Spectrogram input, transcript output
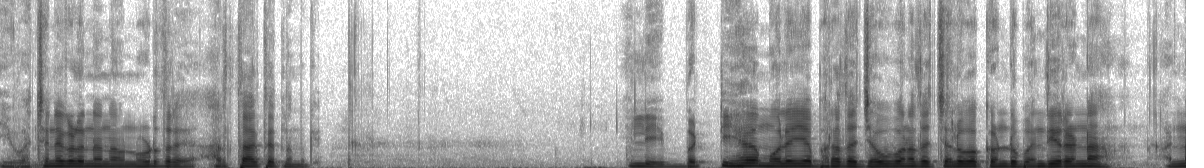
ಈ ವಚನಗಳನ್ನು ನಾವು ನೋಡಿದ್ರೆ ಅರ್ಥ ಆಗ್ತೈತೆ ನಮಗೆ. ಇಲ್ಲಿ ಬಟ್ಟಿಹ ಮೊಲೆಯ ಭರದ ಜೌವನದ ಚಲುವ ಕಂಡು ಬಂದಿರಣ್ಣ. ಅಣ್ಣ,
